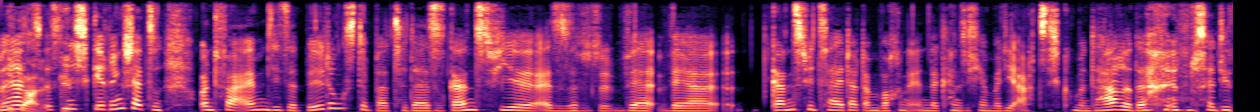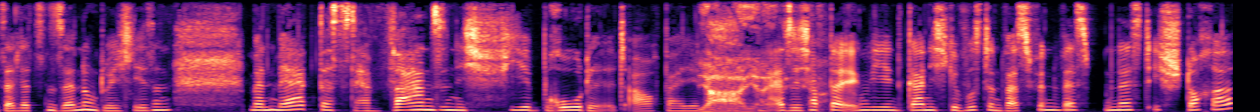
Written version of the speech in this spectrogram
Naja, Egal, es ist nicht Geringschätzung. Und vor allem diese Bildungsdebatte, da ist ganz viel, also wer, wer ganz viel Zeit hat am Wochenende, kann sich ja mal die 80 Kommentare da unter dieser letzten Sendung durchlesen. Man merkt, dass da wahnsinnig viel brodelt auch bei den Ja, Leuten. ja, ja, Also ich habe da irgendwie gar nicht gewusst, in was für ein Wespennest ich stoche.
